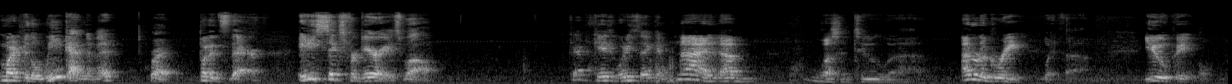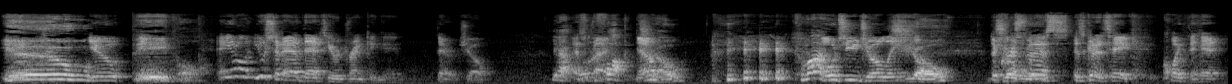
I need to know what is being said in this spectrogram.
might be the weak end of it, Right. but it's there. 86 for Gary as well. Captain Cage, what are you thinking? Nah, I, I wasn't too. Uh, I don't agree with uh, you people. You, You people. And you know what? You should add that to your drinking game, there, Joe. Yeah, That's what the fuck, yeah. Joe? Come on, OG Joe Lee. Joe. The crispiness is going to take quite the hit.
